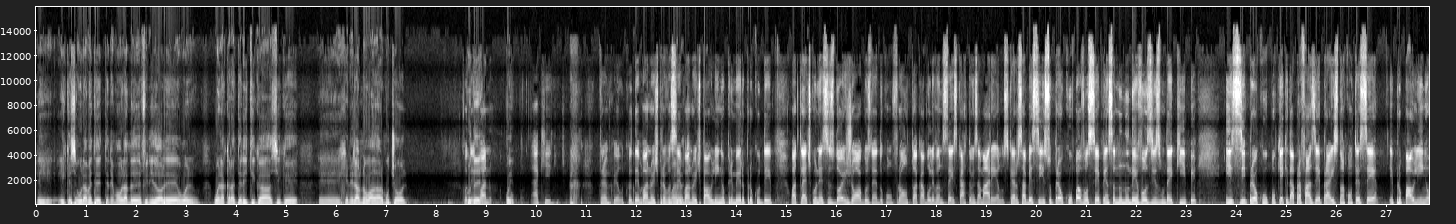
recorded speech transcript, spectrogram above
y- y que seguramente tenemos grandes definidores, buen- buenas características, así que eh, generar nos va a dar mucho gol. Oi. Aqui. Tranquilo. Cudê, boa noite para Boa você, noite. boa noite, Paulinho. Primeiro para o Cudê. O Atlético, nesses dois jogos né, do confronto, acabou levando seis cartões amarelos. Quero saber se isso preocupa você, pensando no nervosismo da equipe, e se preocupa o que, que dá para fazer para isso não acontecer. E para o Paulinho,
